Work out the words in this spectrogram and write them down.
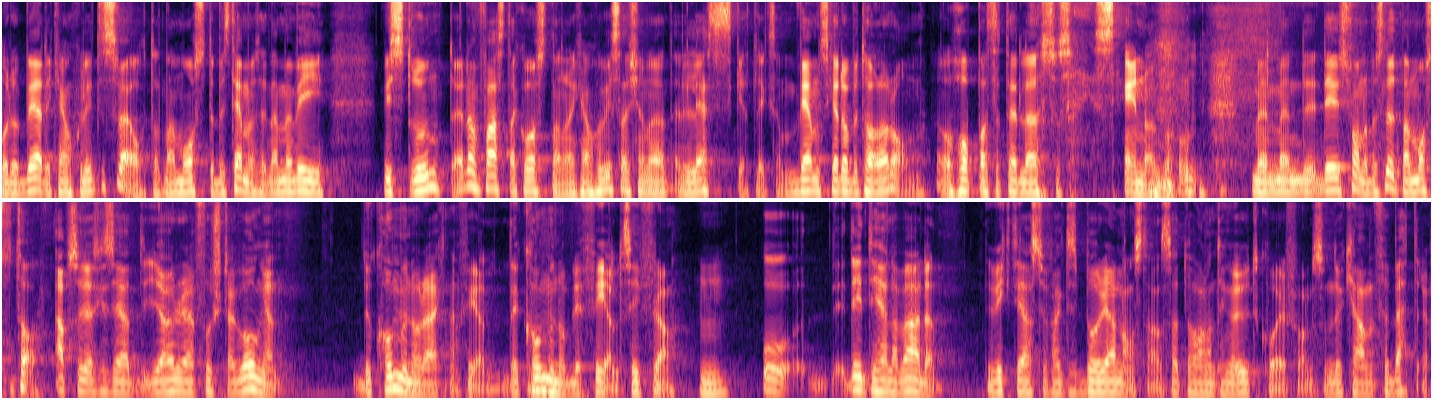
Och då blir det kanske lite svårt. Att man måste bestämma sig. Nej, men vi, vi struntar i de fasta kostnaderna. Kanske vissa känner att det är läskigt. Liksom. Vem ska då betala dem? Och hoppas att det löser sig sen någon gång. Men, men det det är ju sådana beslut man måste ta. Absolut, jag ska säga att gör du det första gången, du kommer nog räkna fel. Det kommer nog bli fel siffra. Och det är inte hela världen. Det viktigaste är att faktiskt börja någonstans, så att du har någonting att utgå ifrån som du kan förbättra.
